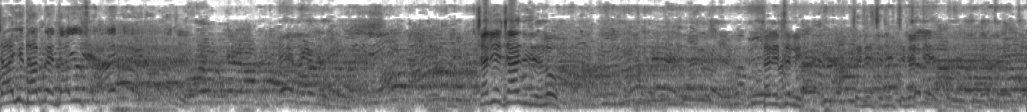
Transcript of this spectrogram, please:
جائیے دھرنے جائیے اس کو چلیے جا دیجیے ہلو۔ چلیے چلیے۔ چلیے چلیے چلیے۔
